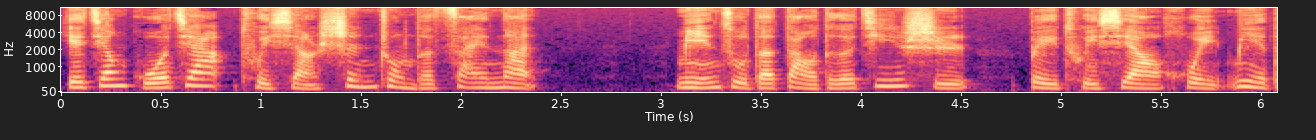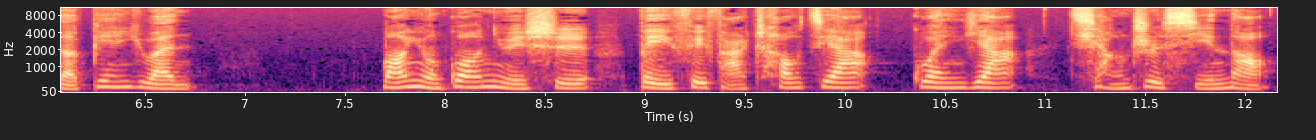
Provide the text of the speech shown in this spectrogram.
也将国家推向深重的灾难，民族的道德基石被推向毁灭的边缘。王永光女士被非法抄家、关押、强制洗脑，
